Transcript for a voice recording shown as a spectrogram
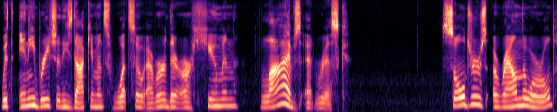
with any breach of these documents whatsoever? There are human lives at risk. Soldiers around the world,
